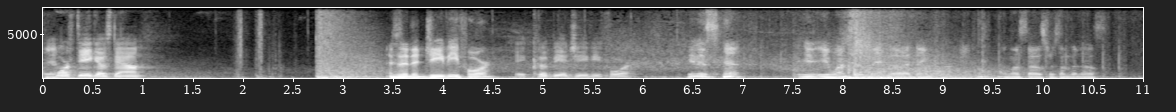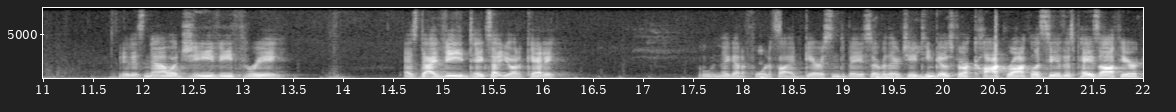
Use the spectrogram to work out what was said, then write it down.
Yeah. Morph D goes down. Is it a GV4? It could be a GV4. He was. he, he wants his name, though, I think. Unless that was for something else. It is now a GV3. As David takes out Yorkeri. Ooh, and they got a fortified garrison to base over there. J-Team goes for a cock rock. Let's see if this pays off here.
